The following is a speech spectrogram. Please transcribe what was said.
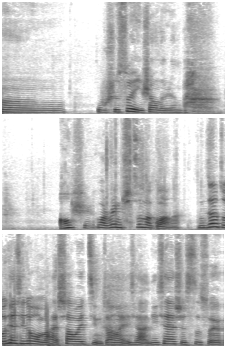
嗯，五十岁以上的人吧。哦，是哇，range 这么广啊！你知道昨天其实我们还稍微紧张了一下。你现在十四岁，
